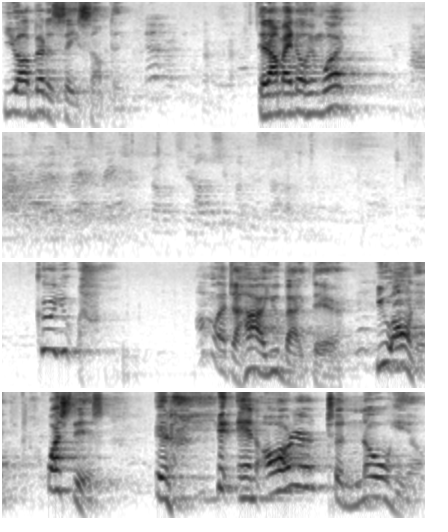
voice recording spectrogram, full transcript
you all better say something. That I might know him what? Girl, you, I'm gonna have to hire you back there. You own it. Watch this. In, in order to know him,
